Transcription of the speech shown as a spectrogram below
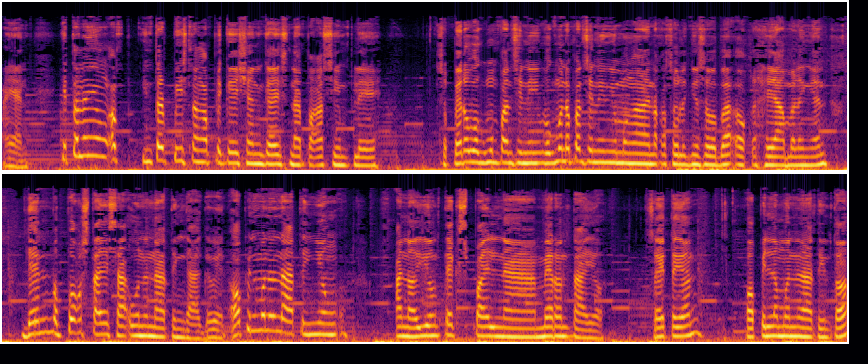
Ayan. Ito lang yung interface ng application guys. Napaka-simple. So, pero wag mo pansinin, wag mo na pansinin yung mga nakasulat niyo sa baba. Okay, hayaan mo lang yan. Then, mag-focus tayo sa una natin gagawin. Open muna natin yung, ano, yung text file na meron tayo. So, ito yon Open lang muna natin to.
